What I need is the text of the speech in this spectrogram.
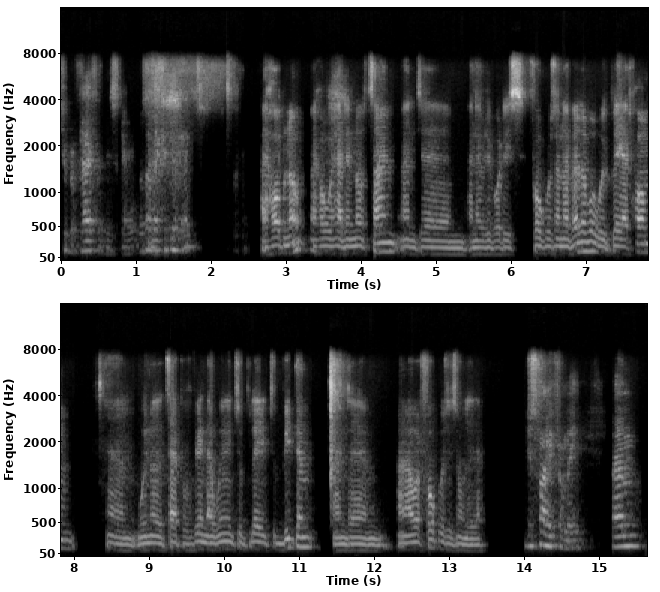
to prepare for this game. Does that make a difference? I hope no. I hope we had enough time and um, and everybody's focused and available. We play at home Um, we know the type of game that we need to play to beat them, and um, and our focus is only there. Just finally from me, um,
